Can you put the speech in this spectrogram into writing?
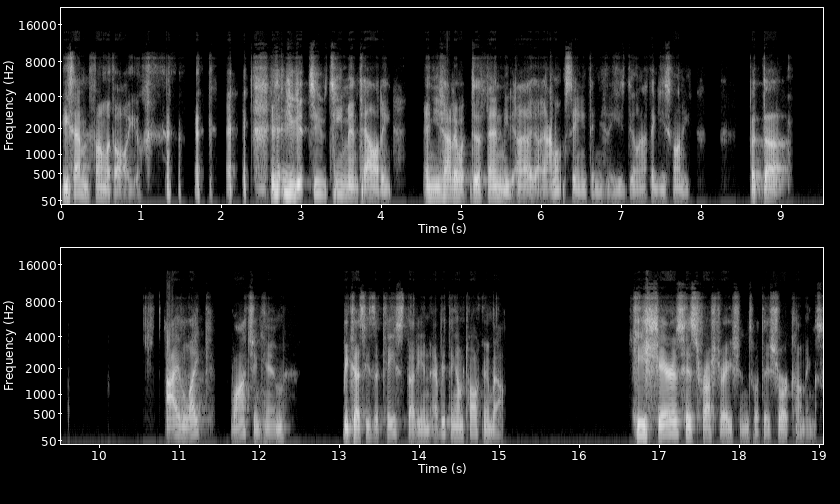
He's having fun with all you. you get two team mentality and you try to defend me. I, I don't see anything that he's doing. I think he's funny. But the, I like watching him because he's a case study in everything I'm talking about. He shares his frustrations with his shortcomings.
